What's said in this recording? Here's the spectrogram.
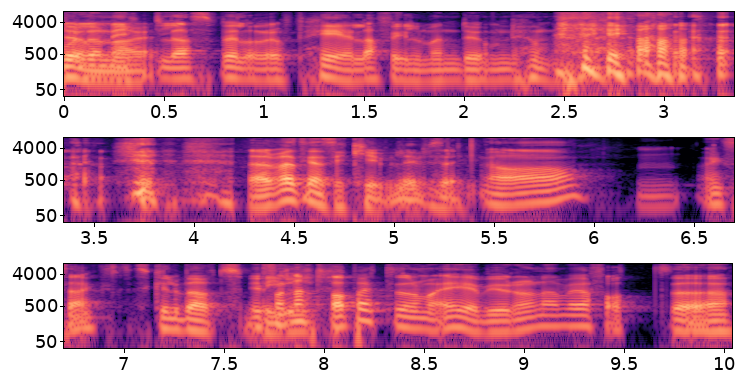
Joel och Dummare. Niklas spelar upp hela filmen Dum Dummare. ja. Det hade varit ganska kul i och för sig. ja, exakt. Skulle behövts Vi bild. får nappa på ett av de här erbjudandena vi har fått eh,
